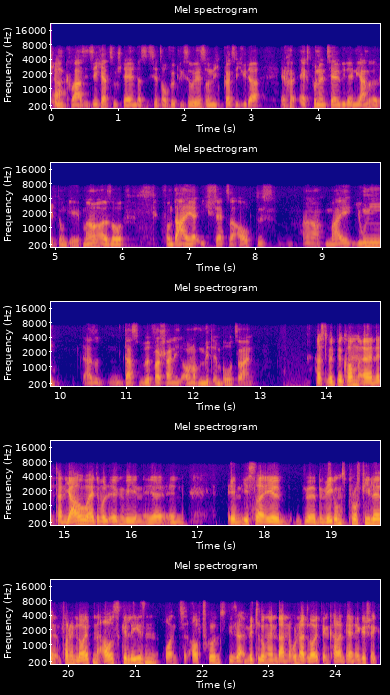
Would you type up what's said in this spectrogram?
ja, um quasi sicherzustellen, dass es jetzt auch wirklich so ist und nicht plötzlich wieder exponentiell wieder in die andere Richtung geht. Ne? Also von daher, ich schätze auch, dass Mai, Juni, also das wird wahrscheinlich auch noch mit im Boot sein. Hast du mitbekommen, äh, Netanyahu hätte wohl irgendwie in, äh, in, in Israel Bewegungsprofile von den Leuten ausgelesen und aufgrund dieser Ermittlungen dann 100 Leute in Quarantäne geschickt?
